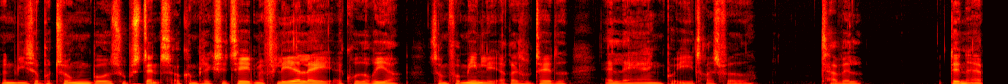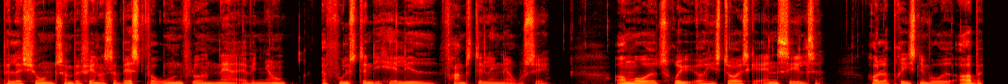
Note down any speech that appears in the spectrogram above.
men viser på tungen både substans og kompleksitet med flere lag af krydderier, som formentlig er resultatet af læring på egetræsfade. Tavel. Denne appellation, som befinder sig vest for Runefloden nær Avignon, er fuldstændig helliget fremstillingen af rosé. Områdets ry og historiske anseelse holder prisniveauet oppe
